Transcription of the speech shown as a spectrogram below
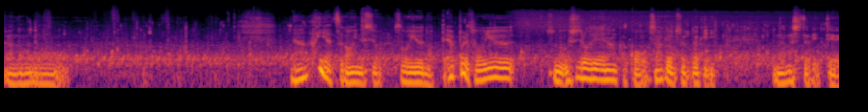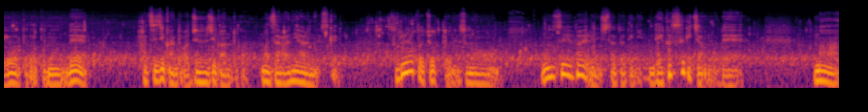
あのー、長いやつが多いんですよそういうのってやっぱりそういうその後ろでなんかこう作業する時に流したりっていう用途だと思うんで8時間とか10時間とかまあざらにあるんですけどそれだとちょっとねその音声ファイルにした時にでかすぎちゃうのでまあ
